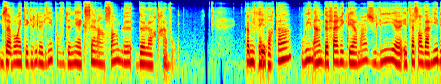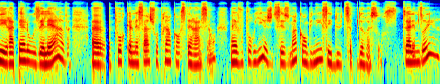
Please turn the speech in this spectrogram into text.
Nous avons intégré le lien pour vous donner accès à l'ensemble de leurs travaux. Comme il est important, oui, hein, de faire régulièrement, Julie, euh, et de façon variée, des rappels aux élèves euh, pour que le message soit pris en considération, bien, vous pourriez judicieusement combiner ces deux types de ressources. Tu allais me dire?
